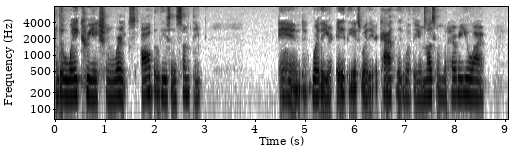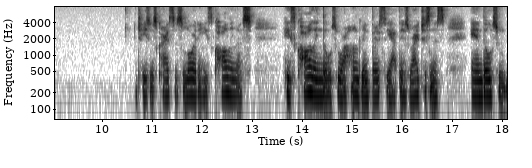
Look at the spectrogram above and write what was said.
the way creation works all believes in something. And whether you're atheist, whether you're Catholic, whether you're Muslim, whatever you are, Jesus Christ is Lord and He's calling us. He's calling those who are hungry and thirsty after His righteousness and those who,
